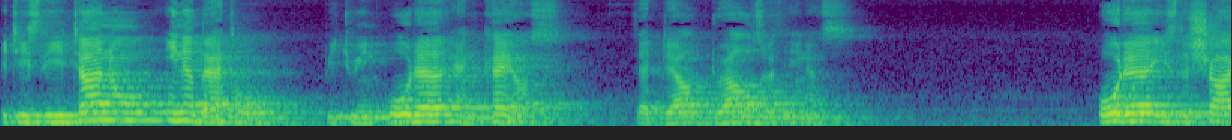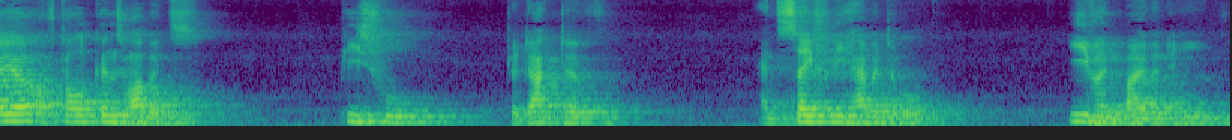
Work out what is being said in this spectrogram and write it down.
It is the eternal inner battle between order and chaos that dwells within us. Order is the Shire of Tolkien's hobbits, peaceful, productive, and safely habitable, even by the naive.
